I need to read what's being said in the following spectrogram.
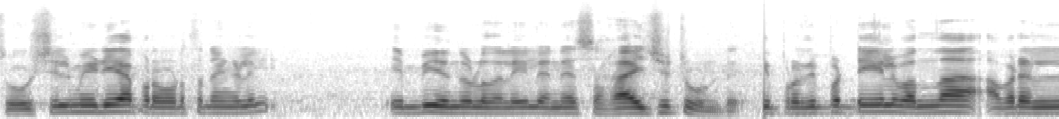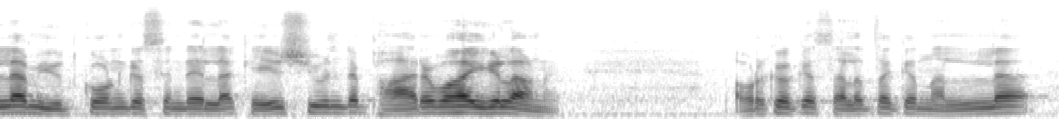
സോഷ്യൽ മീഡിയ പ്രവർത്തനങ്ങളിൽ എം പി എന്നുള്ള നിലയിൽ എന്നെ സഹായിച്ചിട്ടുമുണ്ട്. ഈ പ്രതിപട്ടികയിൽ വന്ന അവരെല്ലാം യൂത്ത് കോൺഗ്രസിന്റെ അല്ല കെ എസ് യുവിന്റെ ഭാരവാഹികളാണ്. അവർക്കൊക്കെ സ്ഥലത്തൊക്കെ നല്ല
